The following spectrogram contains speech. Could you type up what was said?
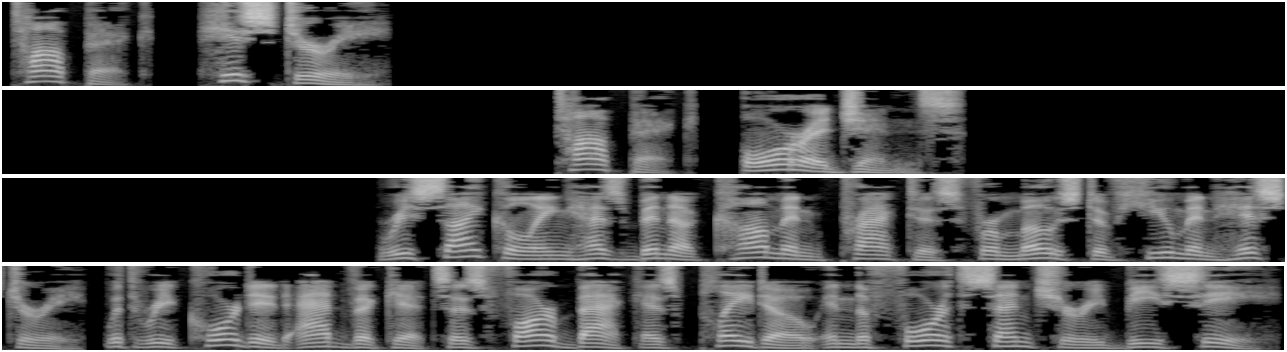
Topic History Topic: Origins. Recycling has been a common practice for most of human history, with recorded advocates as far back as Plato in the 4th century BC.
